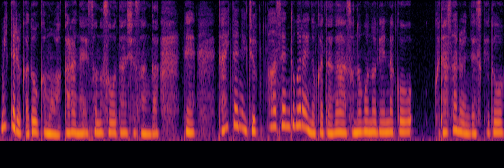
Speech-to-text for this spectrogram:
見てるかどうかもわからないその相談者さんが。で大体ね10%ぐらいの方がその後の連絡をくださるんですけど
